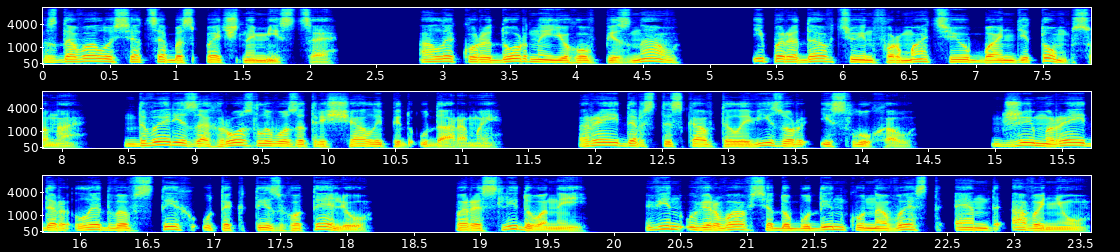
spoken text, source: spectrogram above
Здавалося, це безпечне місце, але коридорний його впізнав і передав цю інформацію банді Томпсона. Двері загрозливо затріщали під ударами. Рейдер стискав телевізор і слухав. Джим Рейдер ледве встиг утекти з готелю. Переслідуваний, він увірвався до будинку на Вест Енд Авеню.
